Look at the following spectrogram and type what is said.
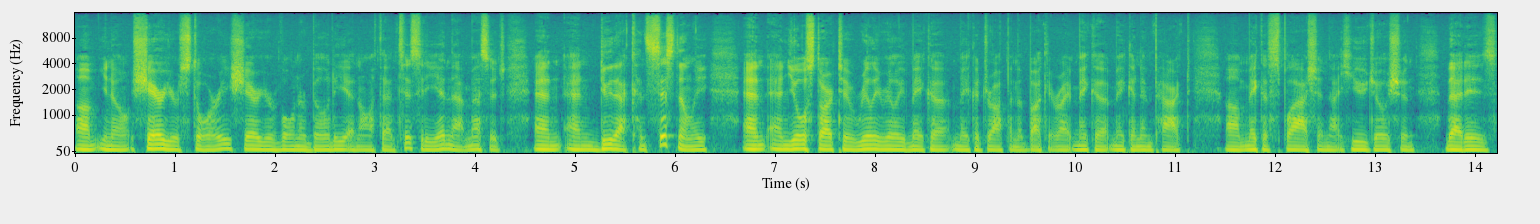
um, you know share your story share your vulnerability and authenticity in that message and and do that consistently and and you'll start to really really make a make a drop in the bucket right? Make a make an impact, um, make a splash in that huge ocean that is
